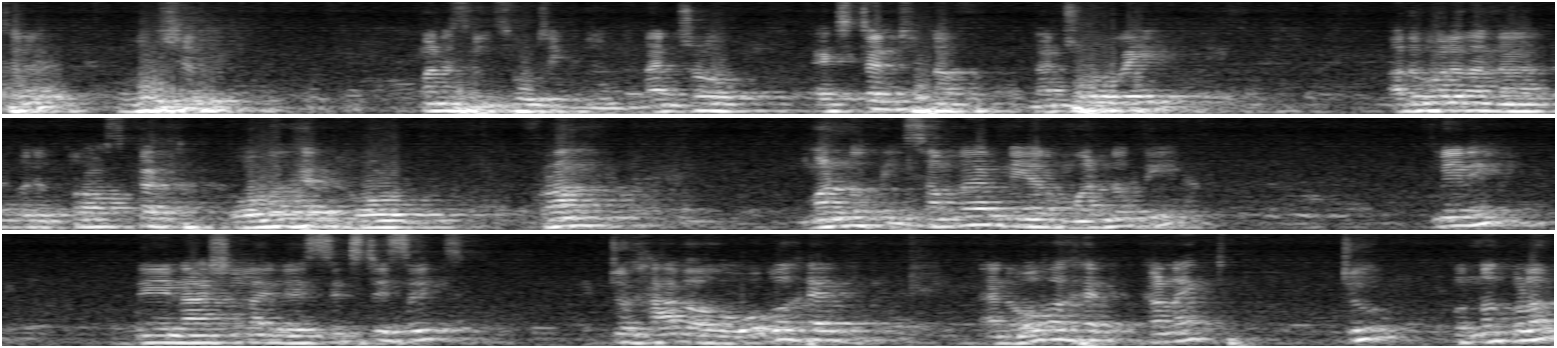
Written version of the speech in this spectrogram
ചില വിഷൻ മനസ്സിൽ സൂക്ഷിക്കുന്നുണ്ട് metro extension of metro rail അതുപോലെ തന്നെ ഒരു cross cut overhead road from Mannuthy somewhere near Mannuthy meaning the National Highway 66 to have a overhead, an overhead connect to Kunnakulam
